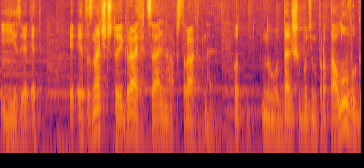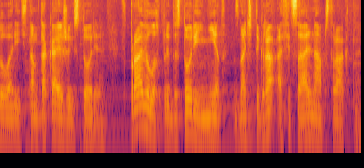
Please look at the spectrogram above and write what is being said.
И это, э, это значит, что игра официально абстрактная. Вот, ну, вот дальше будем про Талуву говорить, там такая же история. В правилах предыстории нет, значит, игра официально абстрактная.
